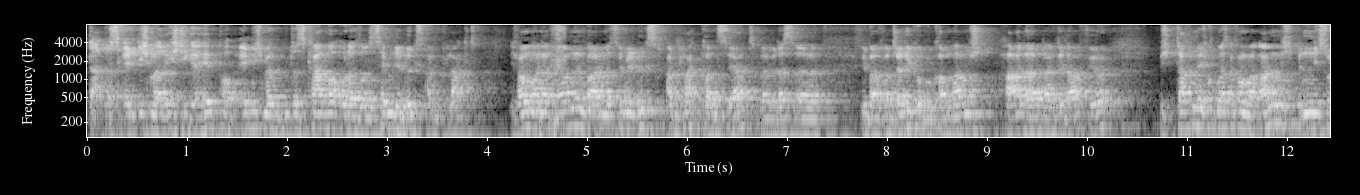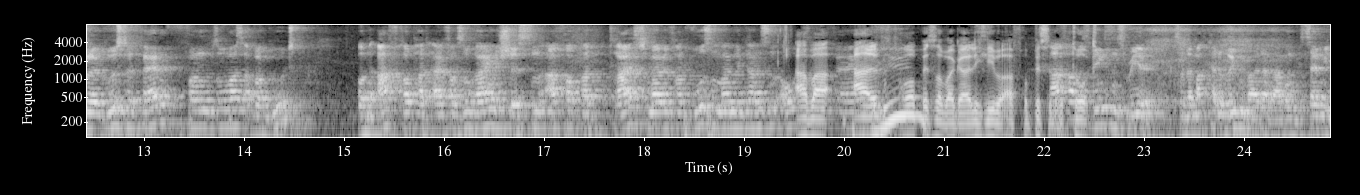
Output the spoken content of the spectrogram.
das ist endlich mal richtiger Hip-Hop, endlich mal gutes Cover oder so Sammy Deluxe unplugged. Ich war mit meiner Freundin beim Sammy Deluxe Unplugged-Konzert, weil wir das äh, über Frangelico bekommen haben. Hader, danke dafür. Ich dachte mir, ich gucke das einfach mal an. Ich bin nicht so der größte Fan von sowas, aber gut. Und Afrop hat einfach so reingeschissen. Afrop hat 30 Mal gefragt, wo sind meine ganzen Old Aber? Alf Rob ist aber geil. Ich liebe Afro. Bisschen Afrop tot. ist wenigstens real. So, der macht keine Rückenbalterwerbung wie Sammy.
